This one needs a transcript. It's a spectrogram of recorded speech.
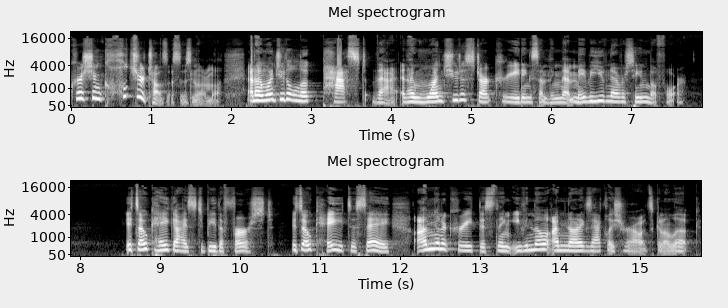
Christian culture tells us is normal. And I want you to look past that. And I want you to start creating something that maybe you've never seen before. It's okay, guys, to be the first. It's okay to say, I'm going to create this thing, even though I'm not exactly sure how it's going to look.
